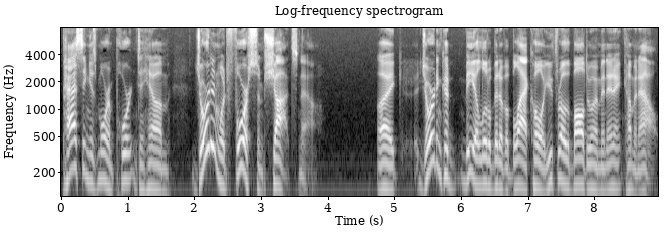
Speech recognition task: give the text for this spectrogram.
passing is more important to him. Jordan would force some shots now. Like Jordan could be a little bit of a black hole. You throw the ball to him and it ain't coming out.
